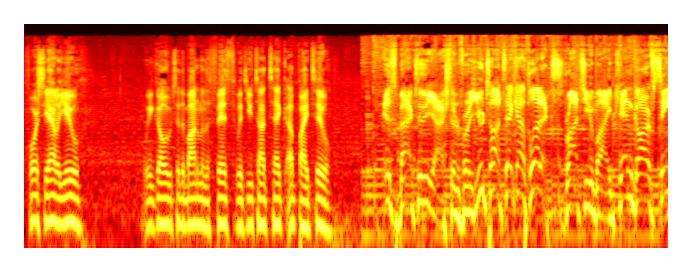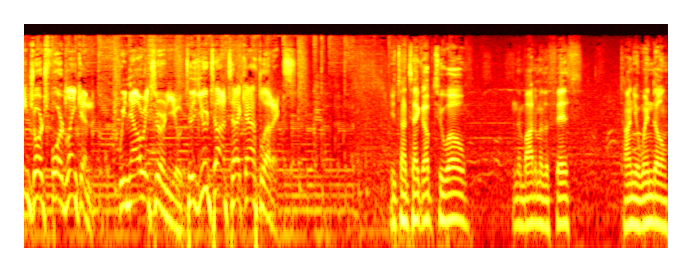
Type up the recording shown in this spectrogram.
for Seattle U. We go to the bottom of the fifth with Utah Tech up by two. It's back to the action for Utah Tech Athletics, brought to you by Ken Garff, St. George Ford Lincoln. We now return you to Utah Tech Athletics. Utah Tech up 2 0 in the bottom of the fifth. Tanya Wendell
